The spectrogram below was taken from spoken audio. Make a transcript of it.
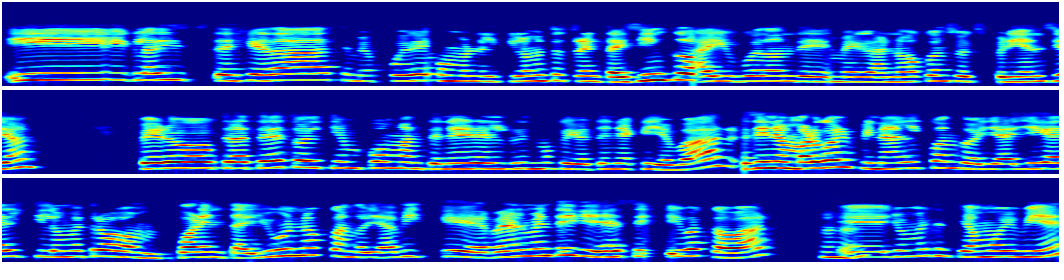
Y Gladys Tejeda se me fue como en el kilómetro 35. Ahí fue donde me ganó con su experiencia. Pero traté de todo el tiempo mantener el ritmo que yo tenía que llevar. Sin embargo, al final, cuando ya llegué al kilómetro 41, cuando ya vi que realmente ya se iba a acabar, eh, yo me sentía muy bien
